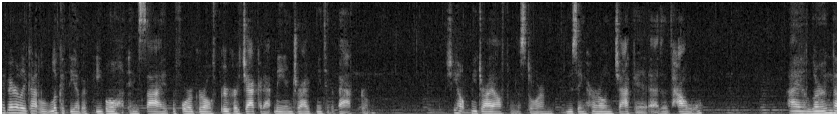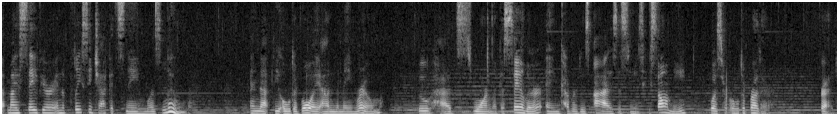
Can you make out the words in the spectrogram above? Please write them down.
I barely got a look at the other people inside before a girl threw her jacket at me and dragged me to the bathroom. She helped me dry off from the storm, using her own jacket as a towel. I learned that my savior in a fleecy jacket's name was Loom, and that the older boy out in the main room, who had sworn like a sailor and covered his eyes as soon as he saw me, was her older brother. Fred.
